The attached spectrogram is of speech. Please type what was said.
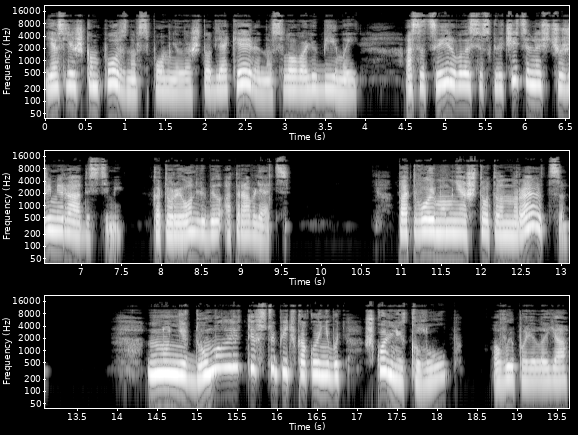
Я слишком поздно вспомнила, что для Кевина слово «любимый» ассоциировалось исключительно с чужими радостями, которые он любил отравлять. «По-твоему, мне что-то нравится?» «Ну, не думал ли ты вступить в какой-нибудь школьный клуб?» — выпалила я,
